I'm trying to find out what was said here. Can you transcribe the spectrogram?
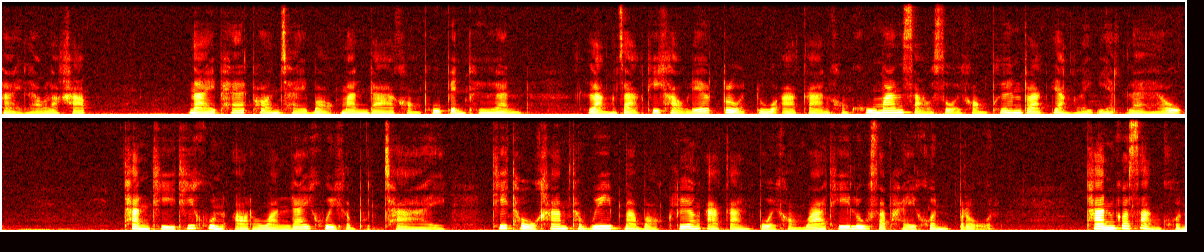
หายแล้วล่ะครับ นายแพทย์พรชัยบอกมันดาของผู้เป็นเพื่อนหลังจากที่เขาได้ตรวจดูอาการของคู่มั่นสาวสวยของเพื่อนรักอย่างละเอียดแล้ว ทันทีที่คุณอรวรรณได้คุยกับบุตรชาย ที่โทรข้ามทวีปมาบอกเรื่องอาการป่วยของว่าที่ลูกสะใภ้คนโปรด ท่านก็สั่งคน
